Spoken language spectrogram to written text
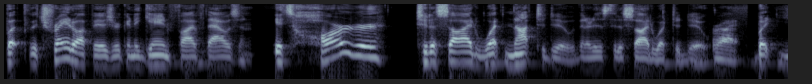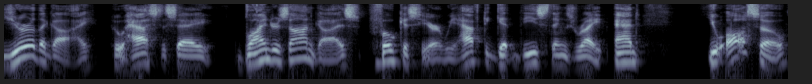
but the trade off is you're going to gain 5,000. It's harder to decide what not to do than it is to decide what to do. Right. But you're the guy who has to say, blinders on, guys, focus here. We have to get these things right. And you also,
